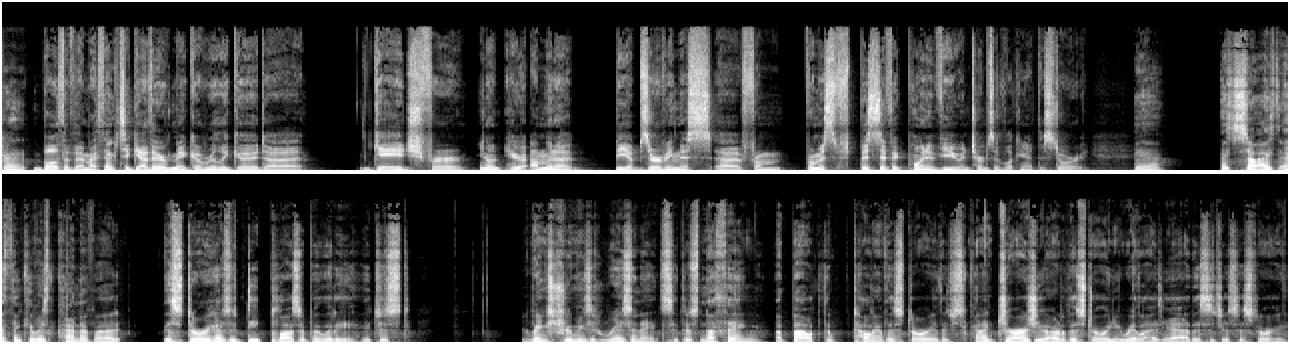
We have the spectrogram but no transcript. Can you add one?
right. both of them, I think, together make a really good uh, gauge for you know. Here, I'm gonna be observing this uh, from from a specific point of view in terms of looking at the story. Yeah. So I I think it was kind of a this story has a deep plausibility. It just rings true means it resonates. That There's nothing about the telling of the story that just kind of jars you out of the story and you realize, yeah, this is just a story.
